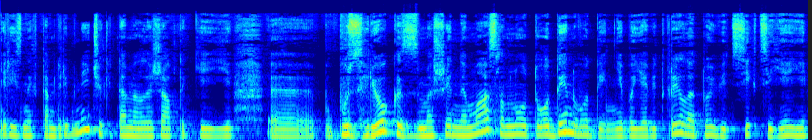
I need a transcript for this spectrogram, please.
різних там дрібничок, і там лежав такий е, пузгрьок з машинним маслом. Ну, от один в один, ніби я відкрила той відсік цієї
